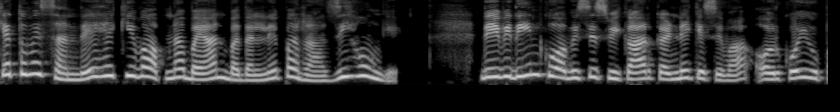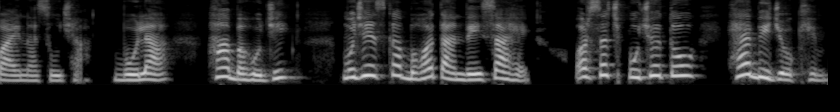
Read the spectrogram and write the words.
क्या तुम्हें संदेह है कि वह अपना बयान बदलने पर राज़ी होंगे? देवीदीन को अब इसे स्वीकार करने के सिवा और कोई उपाय न सूझा। बोला हाँ बहू जी मुझे इसका बहुत अंदेशा है, और सच पूछो तो है भी जोखिम।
